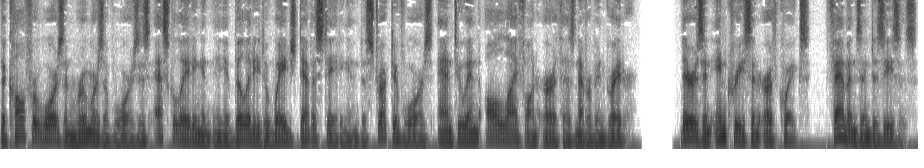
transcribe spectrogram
The call for wars and rumors of wars is escalating, and the ability to wage devastating and destructive wars and to end all life on earth has never been greater. There is an increase in earthquakes, famines, and diseases.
